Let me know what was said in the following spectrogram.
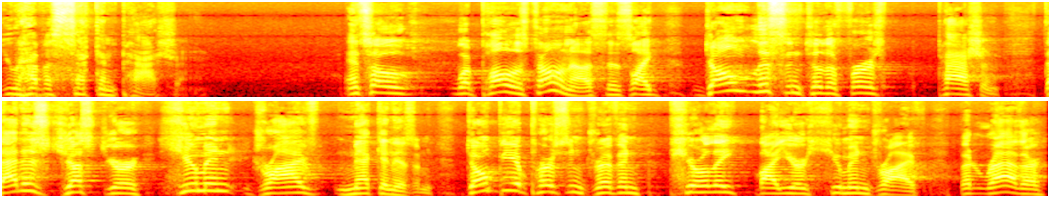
you have a second passion. And so, what Paul is telling us is like, don't listen to the first passion. That is just your human drive mechanism. Don't be a person driven purely by your human drive, but rather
